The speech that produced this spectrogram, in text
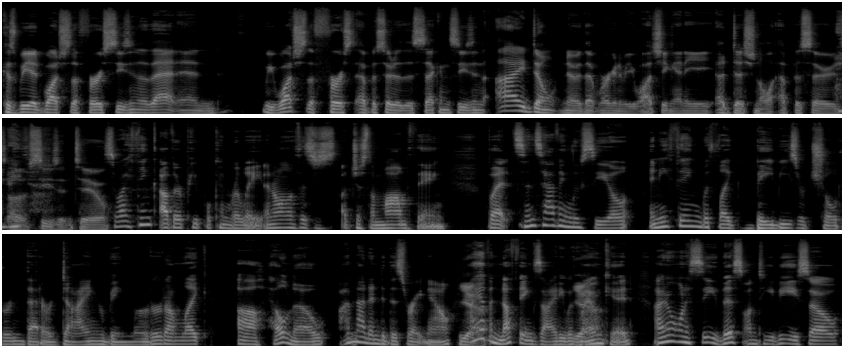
because we had watched the first season of that and we watched the first episode of the second season. I don't know that we're going to be watching any additional episodes I- of season two. So I think other people can relate. I don't know if this is just a mom thing, but since having Lucille, anything with like babies or children that are dying or being murdered, I'm like, uh, hell no, I'm not into this right now. Yeah. I have enough anxiety with my own kid. I don't want to see this on TV. So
